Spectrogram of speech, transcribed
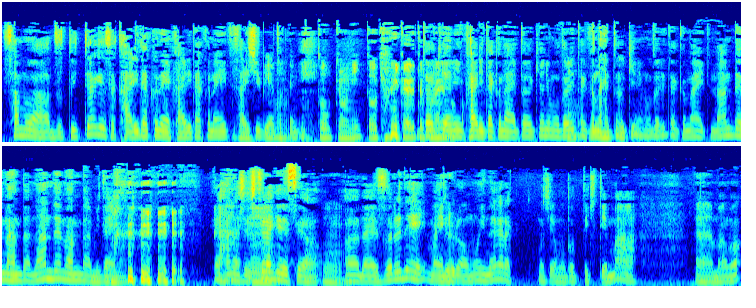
サムはずっと言ってるわけですよ。帰りたくねえ、帰りたくないって最終日は特に。東京に？東京に帰りたくないぞ東京に帰りたくない、東京に戻りたくない、東京に戻りたくないって、なんでなんだ、なんでなんだ、みたいな 話をしてるわけですよ。うんうんそれで、まあ、いろいろ思いながら、もちろん戻ってきて、まあ、あまあまあ、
